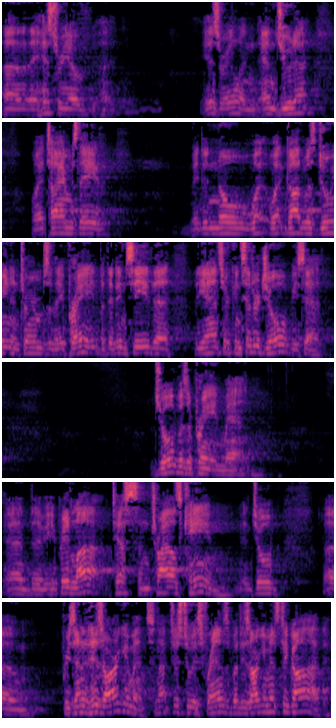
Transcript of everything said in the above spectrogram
uh, the history of uh, Israel and, and Judah. Well, at times they they didn't know what, what God was doing in terms of they prayed, but they didn't see the, the answer. Consider Job, he said. Job was a praying man. And uh, he prayed a lot. Tests and trials came. And Job um, presented his arguments, not just to his friends, but his arguments to God.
